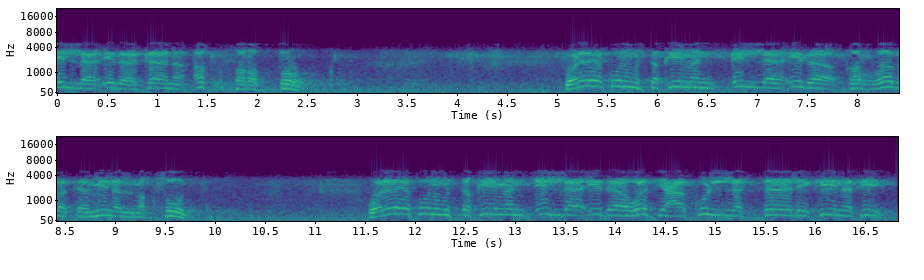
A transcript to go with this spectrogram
إلا إذا كان أقصر الطرق. ولا يكون مستقيما إلا إذا قربك من المقصود. ولا يكون مستقيما إلا إذا وسع كل السالكين فيه.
